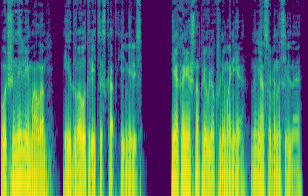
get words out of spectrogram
Вот шинелей мало, и два у третьей скатки имелись. Я, конечно, привлек внимание, но не особенно сильное.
